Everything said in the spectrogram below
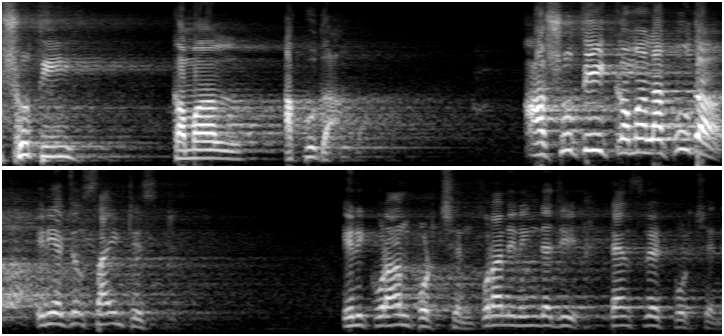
আশুতি কামাল আকুদা। আশুতি কামাল আকুদা। ইনি একজন সায়েন্টিস্ট। ইনি কোরআন পড়ছেন। কোরআনের ইংরেজি ট্রান্সলেট পড়ছেন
